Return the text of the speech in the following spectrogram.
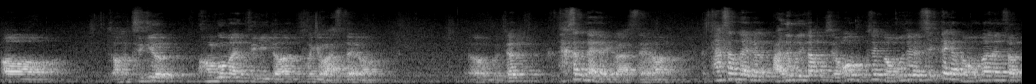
어, 어 드디어 광고만 드리던 저기 왔어요. 어 뭐죠? 그 탁상 달력이 왔어요. 탁상 달력 많은 분이 딱 보시면 어 목사님 너무 잘해 쓸 데가 너무 많아서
